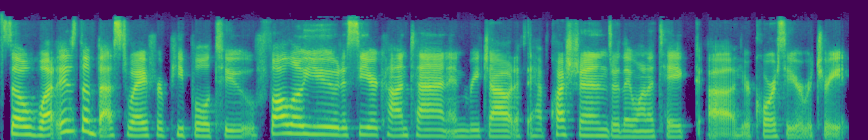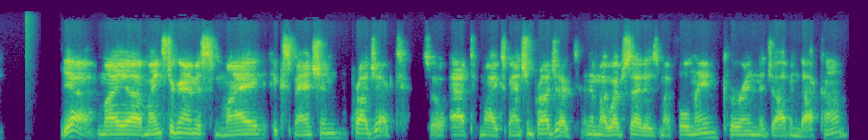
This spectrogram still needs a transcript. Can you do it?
So, what is the best way for people to follow you, to see your content, and reach out if they have questions or they want to take uh, your course or your retreat? Yeah, my uh, my Instagram is my expansion project. So at my expansion project, and then my website is my full name, currennajavin.com.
